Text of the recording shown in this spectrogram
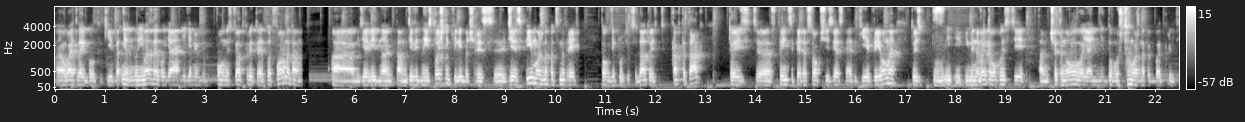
э, white label какие-то, нет, ну не white label, я, я имею в виду полностью открытые платформы там, а, где видно, там, где видны источники, либо через э, DSP можно подсмотреть то, где крутится, да, то есть как-то так, то есть, в принципе, это все общеизвестные такие приемы, то есть в, именно в этой области там что-то нового я не думаю, что можно как бы открыть.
